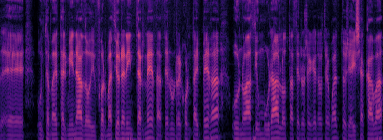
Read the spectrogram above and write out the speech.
eh, un tema determinado, información en Internet, hacer un recorta y pega, uno hace un mural, otro hace no sé qué, no sé cuántos, y ahí se acaba.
